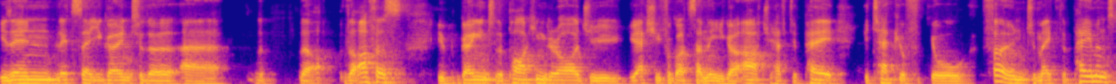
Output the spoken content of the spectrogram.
You then, let's say, you go into the uh, the, the, the office. You're going into the parking garage. You you actually forgot something. You go out. You have to pay. You tap your your phone to make the payment,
